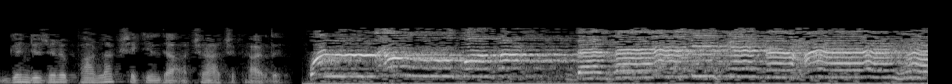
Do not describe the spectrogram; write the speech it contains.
gündüzünü parlak şekilde açığa çıkardı. والأرض بعد ذلك دحاها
